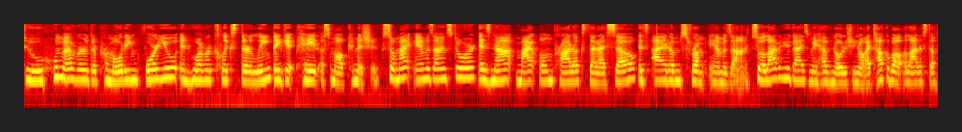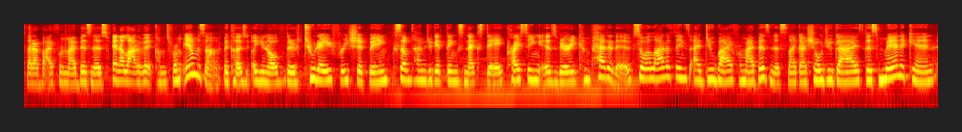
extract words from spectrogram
to whomever they're promoting for you and whoever clicks their link, they get paid a small commission. So my Amazon store is not my own products that I sell. It's items from Amazon. So a lot of you guys may have noticed, you know, I talk about a lot of stuff that I buy for my business and a lot of it comes from Amazon because, uh, you know, there's two day free shipping. Sometimes you get things next day. Pricing is very competitive. So a lot of things I do buy for my business. Like I showed you guys this mannequin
